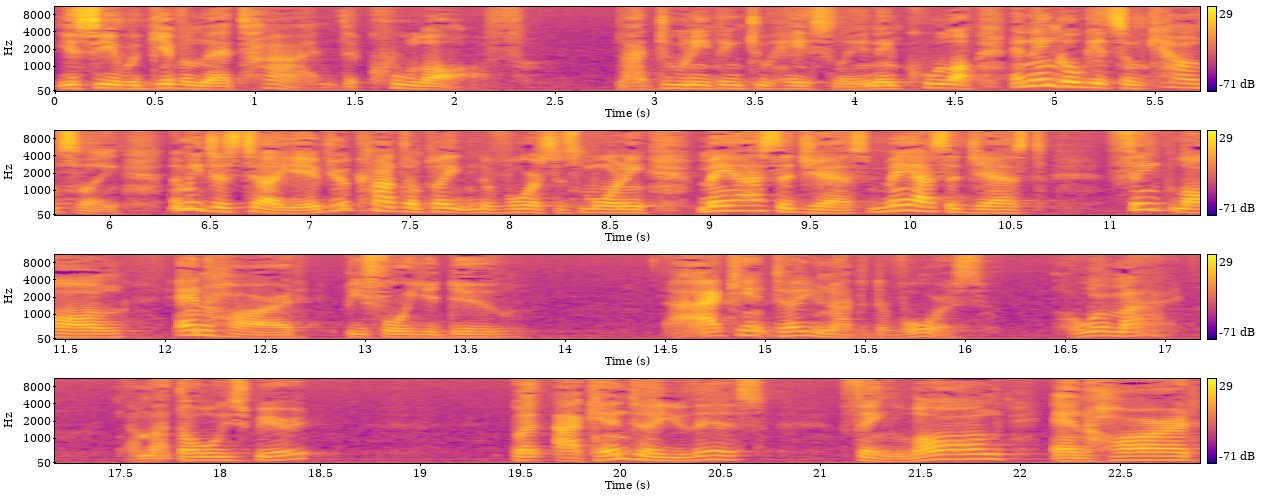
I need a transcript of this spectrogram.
You see, it would give them that time to cool off, not do anything too hastily, and then cool off, and then go get some counseling. Let me just tell you, if you're contemplating divorce this morning, may I suggest, may I suggest, think long and hard before you do. I can't tell you not to divorce. Who am I? I'm not the Holy Spirit. But I can tell you this think long and hard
